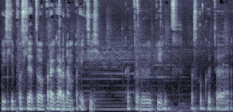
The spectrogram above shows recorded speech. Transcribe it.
Если после этого прогардом пройтись, который выпилит. Поскольку это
